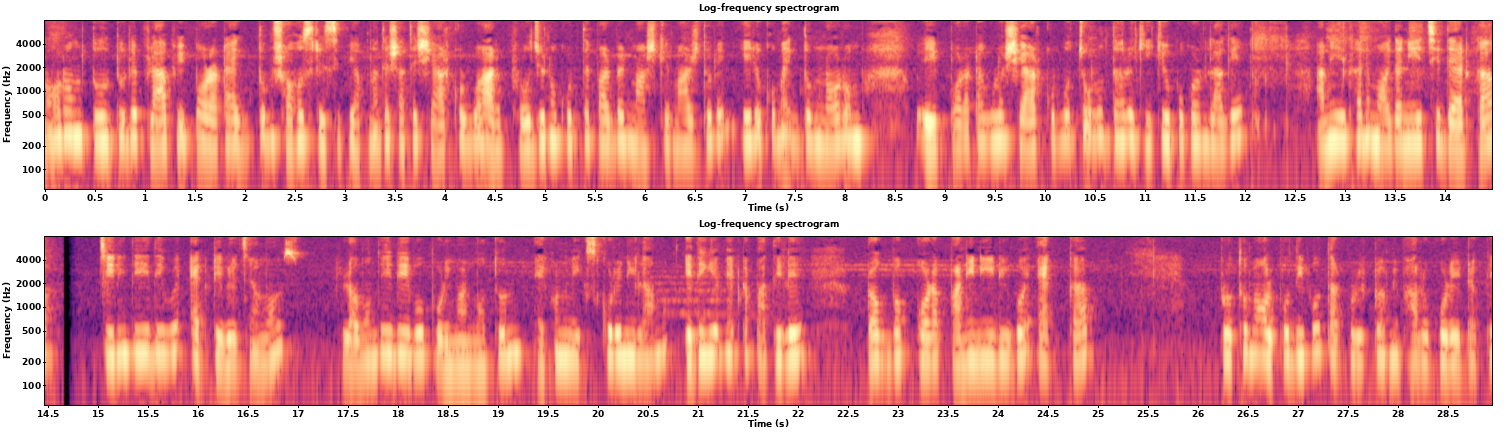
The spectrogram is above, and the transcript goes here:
নরম তুলতুলে ফ্লাফি পরাটা একদম সহজ রেসিপি আপনাদের সাথে শেয়ার করব আর ফ্রোজেনও করতে পারবেন মাসকে মাস ধরে। এরকম একদম নরম এই পরাটাগুলো শেয়ার করব। চলুন তাহলে কী কী উপকরণ লাগে? আমি এখানে ময়দা নিয়েছি দেড় কাপ, চিনি দিয়ে দিব এক টেবিল চামচ, লবণ দিয়ে দিব পরিমাণ মতন। এখন মিক্স করে নিলাম। এদিকে আমি একটা পাতিলে টকবক করা পানি নিয়ে দিব এক কাপ। প্রথমে অল্প দিব, তারপর একটু আমি ভালো করে এটাকে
